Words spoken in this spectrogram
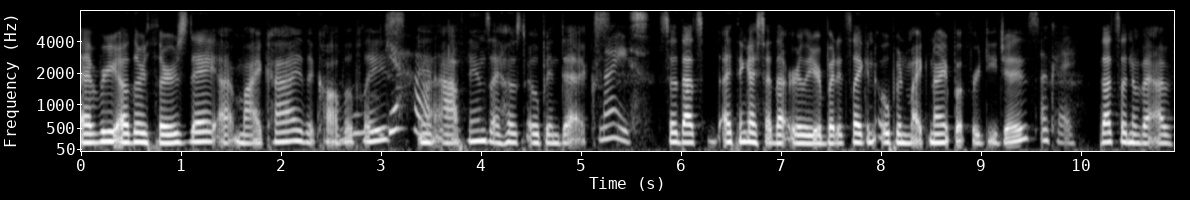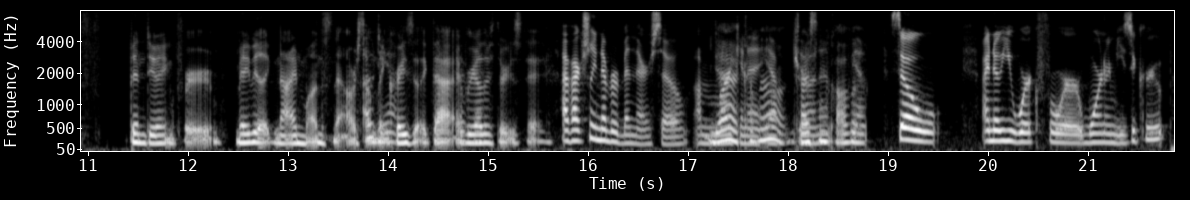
Every other Thursday at Mai Kai, the kava Oh, place yeah, in okay. Athens, I host open decks. Nice. So that's I think I said that earlier, but it's like an open mic night, but for DJs. Okay. That's an event I've been doing for maybe like nine months now or oh, something damn. crazy like that. Every Okay. other Thursday. I've actually never been there, so I'm Yeah, marking it. out. Yeah, Try some it. kava. Yeah. So I know you work for Warner Music Group,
